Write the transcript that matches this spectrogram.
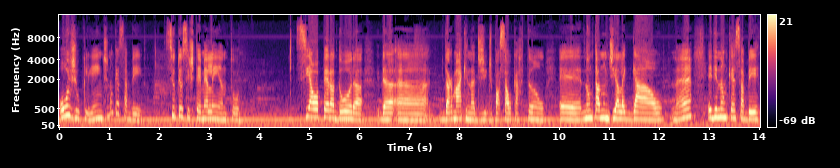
Hoje o cliente não quer saber se o teu sistema é lento, se a operadora da, da máquina de, de, passar o cartão é, não está num dia legal, né? Ele não quer saber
